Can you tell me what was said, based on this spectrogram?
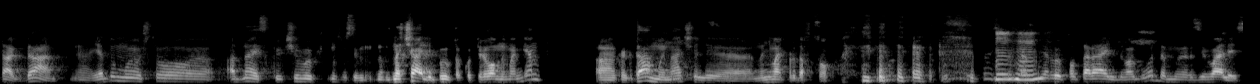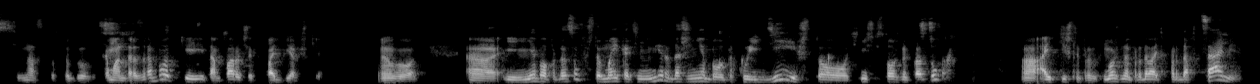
так, да, я думаю, что одна из ключевых, ну, в смысле, в начале был такой переломный момент, когда мы начали нанимать продавцов. Есть первые полтора или два года мы развивались, у нас просто была команда разработки и там пару человек поддержки. Вот. А, и не было продавцов, что в моей картине мира даже не было такой идеи, что технически сложный продукт, а, айтишный продукт, можно продавать продавцами,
